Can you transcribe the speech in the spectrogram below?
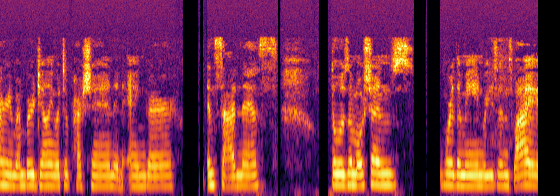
I remember dealing with depression and anger and sadness. Those emotions were the main reasons why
